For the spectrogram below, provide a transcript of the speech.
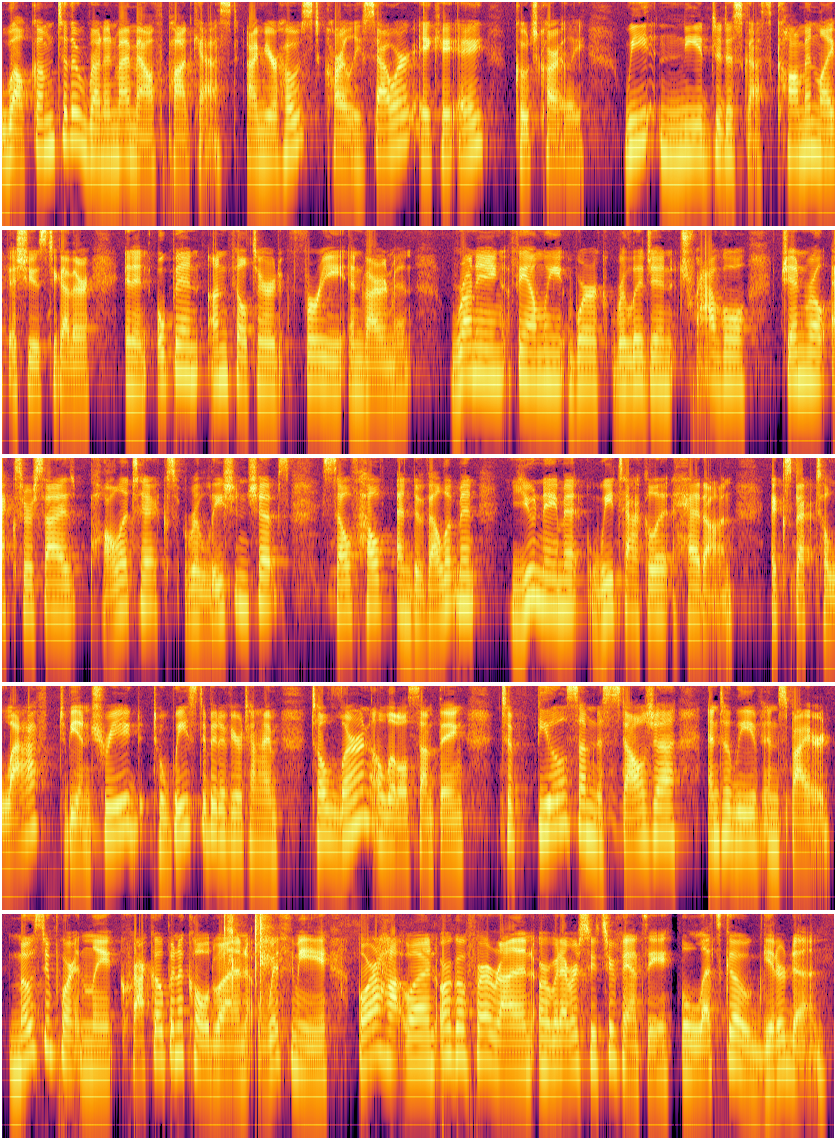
Welcome to the Runnin' My Mouth podcast. I'm your host, Carly Sauer, aka Coach Carly. We need to discuss common life issues together in an open, unfiltered, free environment. Running, family, work, religion, travel, general exercise, politics, relationships, self help and development you name it, we tackle it head on. Expect to laugh, to be intrigued, to waste a bit of your time, to learn a little something, to feel some nostalgia, and to leave inspired. Most importantly, crack open a cold one with me, or a hot one, or go for a run, or whatever suits your fancy. Let's go get her done.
